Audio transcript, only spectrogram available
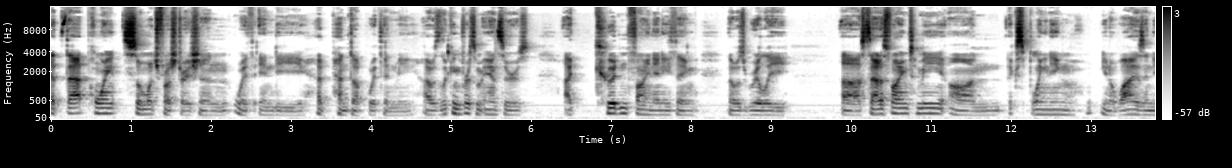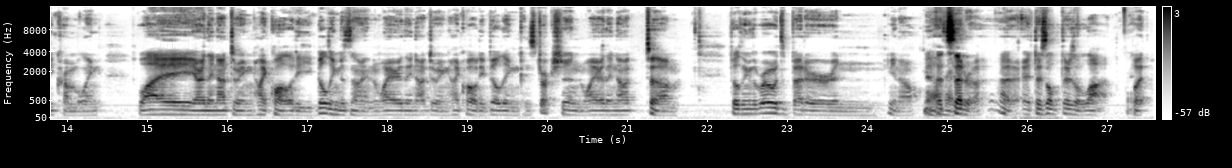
at that point, so much frustration with Indy had pent up within me. I was looking for some answers. I couldn't find anything that was really uh, satisfying to me on explaining, you know, why is Indy crumbling? Why are they not doing high quality building design? Why are they not doing high quality building construction? Why are they not um, building the roads better and you know, yeah, etc. Right. Uh, there's a there's a lot, right. but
